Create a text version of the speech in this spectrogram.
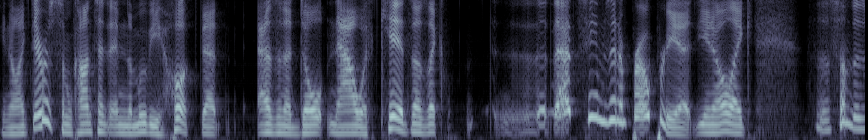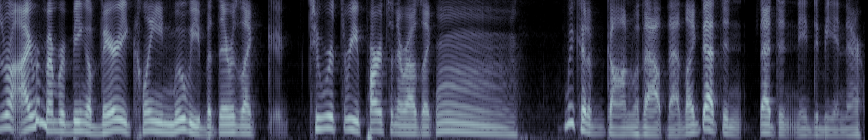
you know, like there was some content in the movie Hook that, as an adult now with kids, I was like, that seems inappropriate, you know, like something's wrong. I remember being a very clean movie, but there was like two or three parts in there I was like, hmm we could have gone without that. Like that didn't that didn't need to be in there.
